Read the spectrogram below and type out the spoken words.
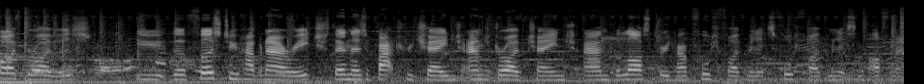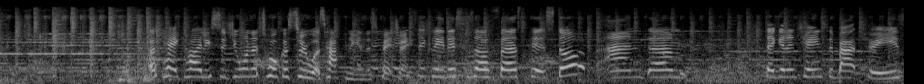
Five drivers. You, the first two have an hour each, then there's a battery change and a drive change, and the last three have 45 minutes, 45 minutes and half an hour. Okay, Kylie, so do you want to talk us through what's happening in this pit chase? Basically, this is our first pit stop, and um, they're going to change the batteries,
